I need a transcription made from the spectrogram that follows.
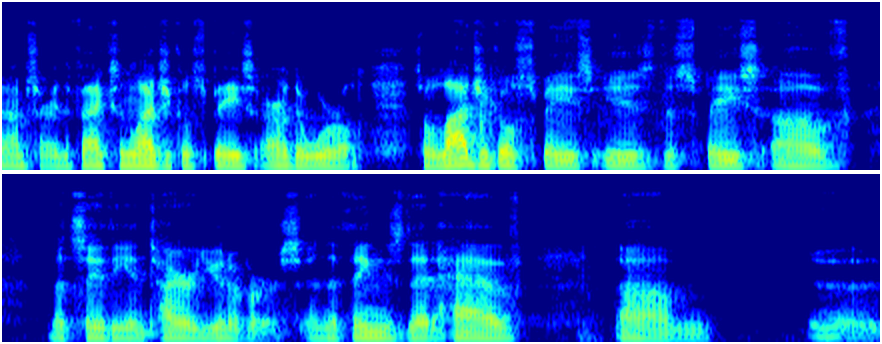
I'm sorry, the facts in logical space are the world. So, logical space is the space of, let's say, the entire universe and the things that have um, uh,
